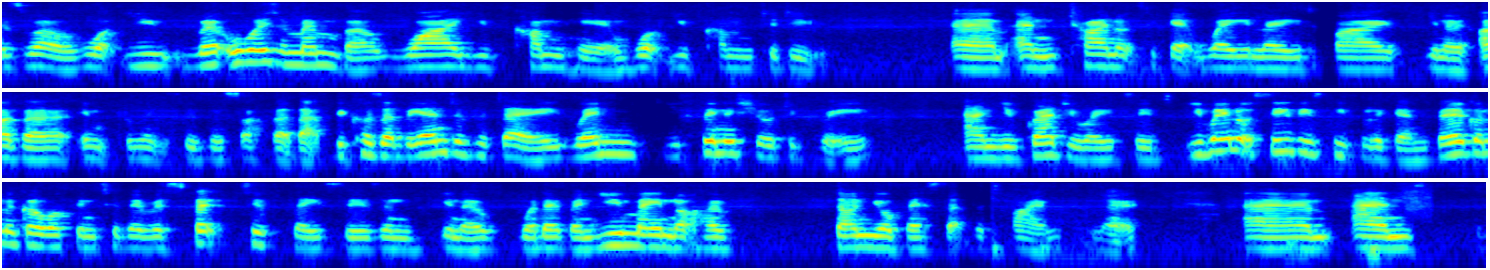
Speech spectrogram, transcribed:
as well. What you always remember why you've come here and what you've come to do, um, and try not to get waylaid by you know other influences and stuff like that. Because at the end of the day, when you finish your degree, and you've graduated, you may not see these people again. They're going to go off into their respective places and, you know, whatever. And you may not have done your best at the time, you know. Um, and the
